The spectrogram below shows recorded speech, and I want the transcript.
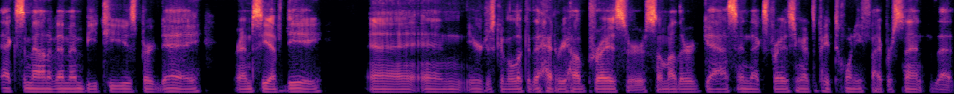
x amount of mmbtus per day or mcfd uh, and you're just to look at the henry hub price or some other gas index price you're to have to pay 25% of that,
